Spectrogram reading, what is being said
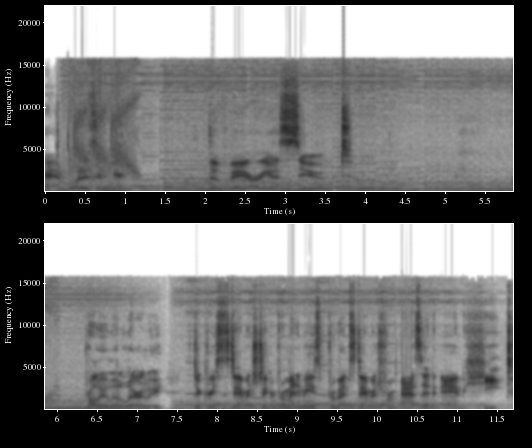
And what is in here? The Varia suit. Probably a little early. Decreases damage taken from enemies, prevents damage from acid and heat.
